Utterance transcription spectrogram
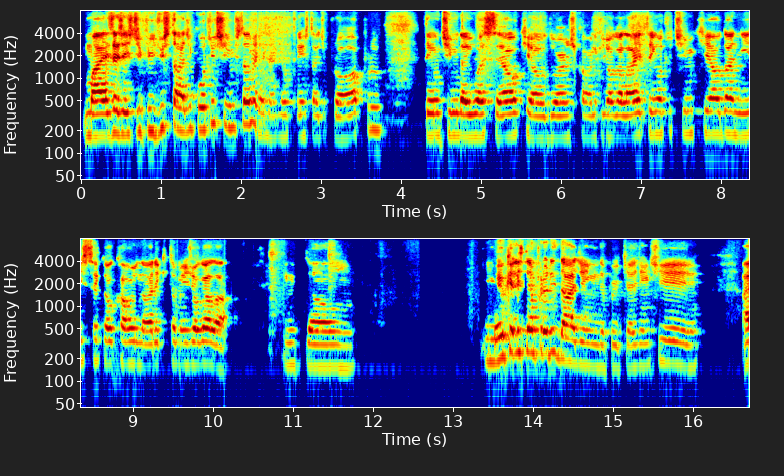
mas a gente divide o estádio com outros times também, né? Não tem estádio próprio. Tem um time da USL, que é o do Orange County, que joga lá, e tem outro time que é o da Nissa, que é o Kalinari, que também joga lá. Então, e meio que eles têm a prioridade ainda, porque a gente. A,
